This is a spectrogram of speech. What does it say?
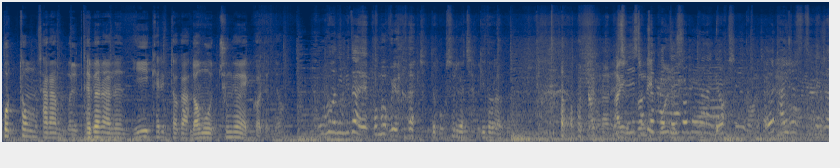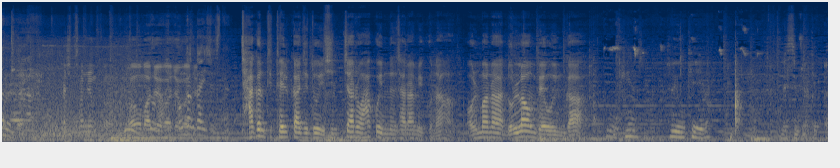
보통 사람을 대변하는 이 캐릭터가 너무 중요했거든요. 공무원입니다. 예, 법무부요. 저때 목소리가 잠기더라고요. 아니 선택할 때 서빙하는 게 혹시 왜 다이저스트 괜찮은데? 83년도. 어 맞아요 맞아요. 건강 다이저스트. 작은 디테일까지도 진짜로 하고 있는 사람이구나. 얼마나 놀라운 배우인가. 저희 오케이요? 냈으면 좋겠다.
